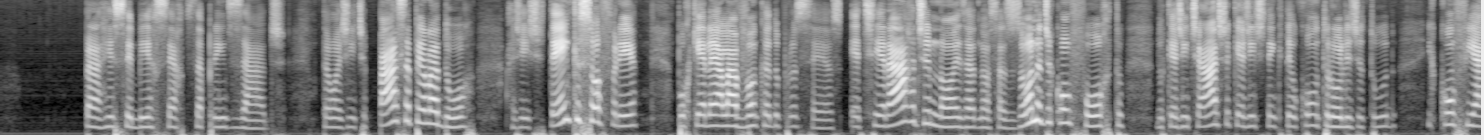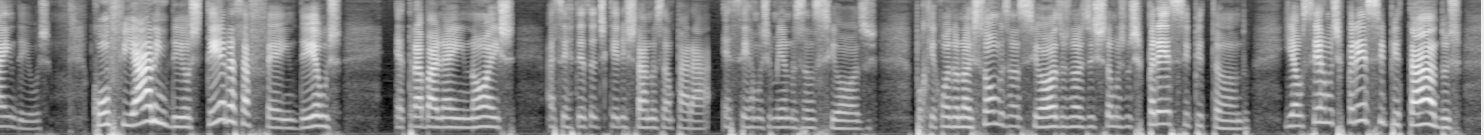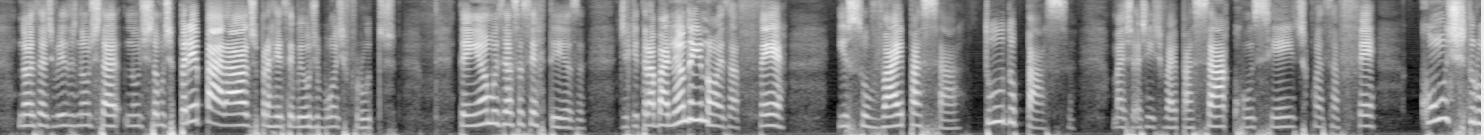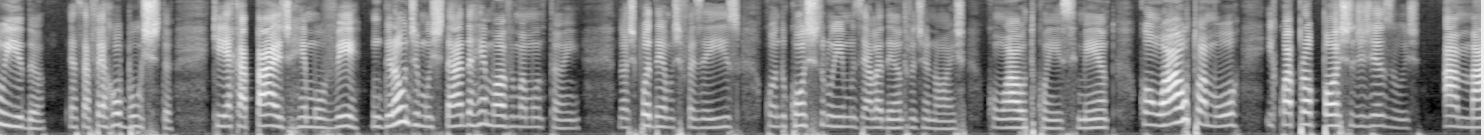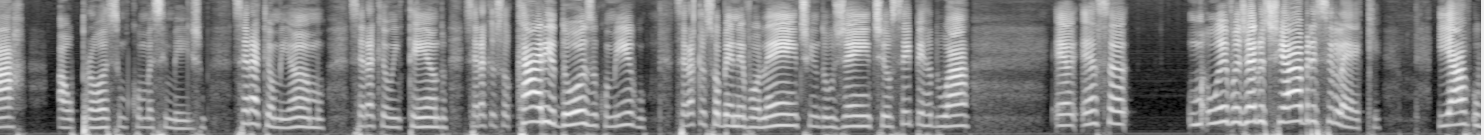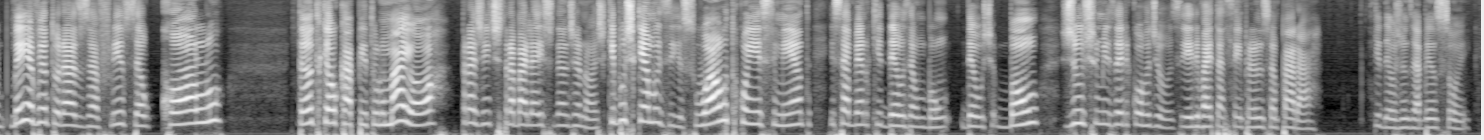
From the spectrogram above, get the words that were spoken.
para receber certos aprendizados. Então a gente passa pela dor, a gente tem que sofrer, porque ela é a alavanca do processo. É tirar de nós a nossa zona de conforto, do que a gente acha que a gente tem que ter o controle de tudo, e confiar em Deus. Confiar em Deus, ter essa fé em Deus, é trabalhar em nós a certeza de que Ele está nos amparar, é sermos menos ansiosos. Porque quando nós somos ansiosos, nós estamos nos precipitando. E ao sermos precipitados, nós às vezes não, está, não estamos preparados para receber os bons frutos. tenhamos essa certeza de que trabalhando em nós a fé, isso vai passar, tudo passa, mas a gente vai passar consciente com essa fé construída, essa fé robusta, que é capaz de remover um grão de mostarda, remove uma montanha. Nós podemos fazer isso quando construímos ela dentro de nós, com autoconhecimento, com alto amor e com a proposta de Jesus: amar ao próximo como a si mesmo. Será que eu me amo? Será que eu entendo? Será que eu sou caridoso comigo? Será que eu sou benevolente, indulgente? Eu sei perdoar? É, essa, o Evangelho te abre esse leque. E a, o Bem-aventurados aflitos é o colo, tanto que é o capítulo maior para a gente trabalhar isso dentro de nós. Que busquemos isso, o autoconhecimento e sabendo que Deus é um bom Deus bom, justo e misericordioso. E Ele vai estar sempre a nos amparar. Que Deus nos abençoe.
